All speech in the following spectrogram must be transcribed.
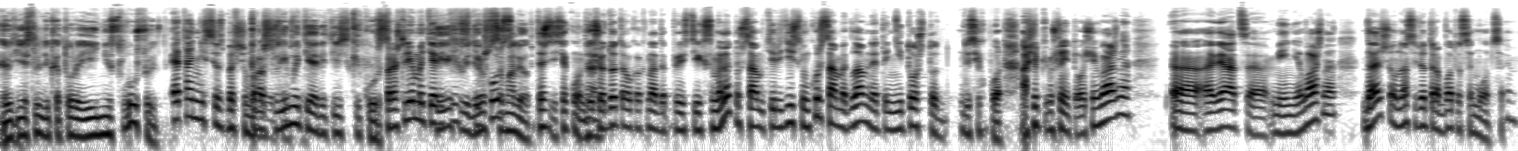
А ведь есть люди, которые и не слушают. Это они все с большим Прошли мы теоретический курс. Прошли мы Ты их теоретический ведешь курс. в самолет. Подожди секунду. Да. Еще до того, как надо привести их в самолет, потому что в самом теоретическом курсе самое главное это не то, что до сих пор. Ошибки мышления это очень важно, э, авиация менее важно. Дальше у нас идет работа с эмоциями,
